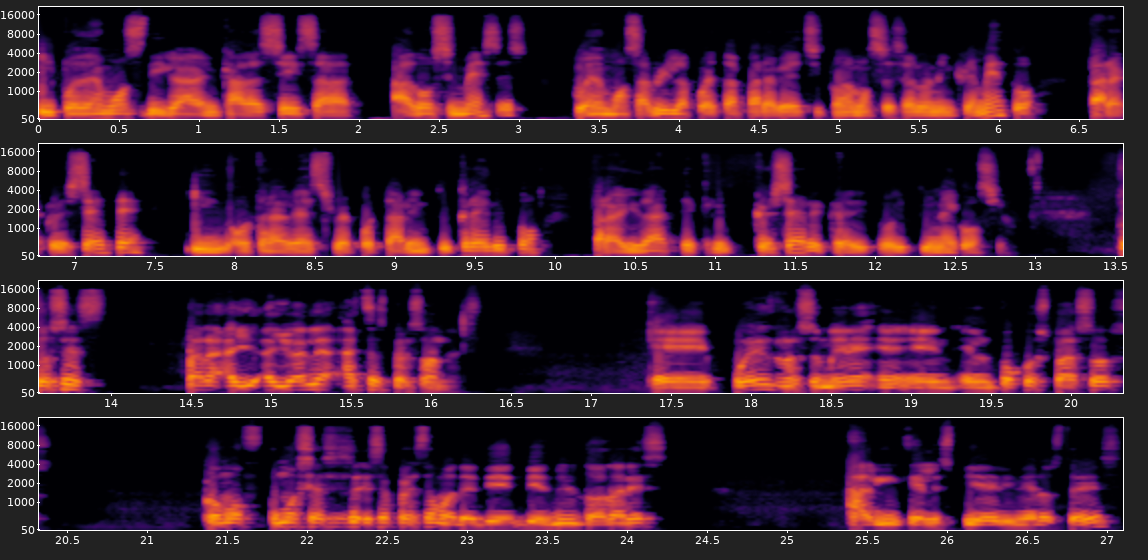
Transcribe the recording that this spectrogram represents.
y podemos, diga, en cada 6 a, a 12 meses, podemos abrir la puerta para ver si podemos hacer un incremento para crecerte y otra vez reportar en tu crédito para ayudarte a crecer el crédito y tu negocio. Entonces, para ayudarle a estas personas, eh, ¿puedes resumir en, pocos pasos cómo, cómo se hace ese préstamo de 10 mil dólares alguien que les pide dinero a ustedes,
